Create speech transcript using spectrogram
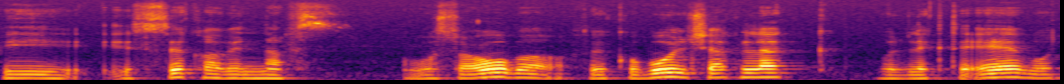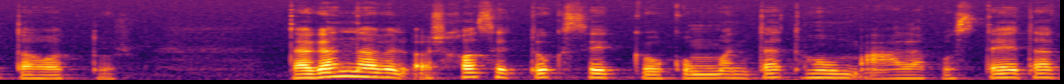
في الثقة بالنفس. وصعوبة في قبول شكلك والاكتئاب والتوتر. تجنب الأشخاص ال toxic وكومنتاتهم على بوستاتك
